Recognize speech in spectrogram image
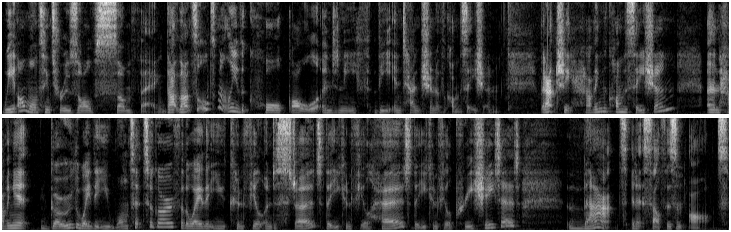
we are wanting to resolve something. That that's ultimately the core goal underneath the intention of the conversation. But actually having the conversation and having it go the way that you want it to go for the way that you can feel understood, that you can feel heard, that you can feel appreciated that in itself is an art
